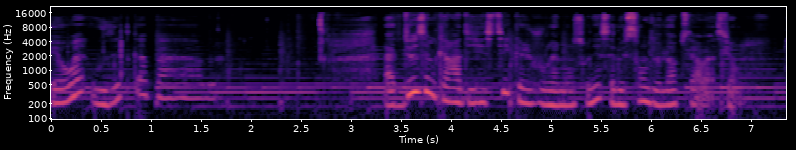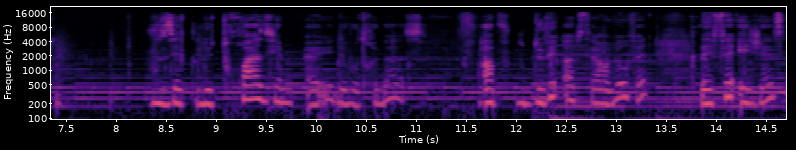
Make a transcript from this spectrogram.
Et ouais, vous êtes capable. La deuxième caractéristique que je voulais mentionner, c'est le sens de l'observation. Vous êtes le troisième œil de votre boss. Vous devez observer au fait les faits et gestes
